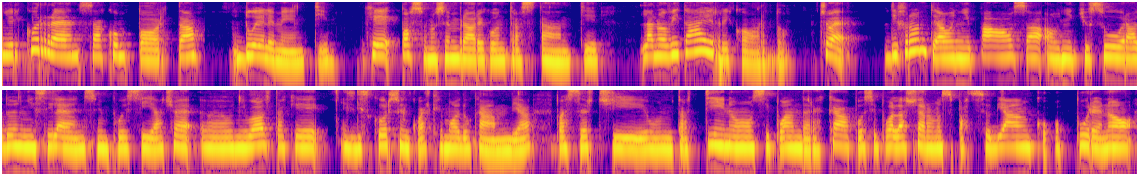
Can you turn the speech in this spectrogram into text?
Ogni ricorrenza comporta due elementi che possono sembrare contrastanti, la novità e il ricordo, cioè di fronte a ogni pausa, a ogni chiusura, ad ogni silenzio in poesia, cioè eh, ogni volta che il discorso in qualche modo cambia, può esserci un trattino, si può andare a capo, si può lasciare uno spazio bianco oppure no,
